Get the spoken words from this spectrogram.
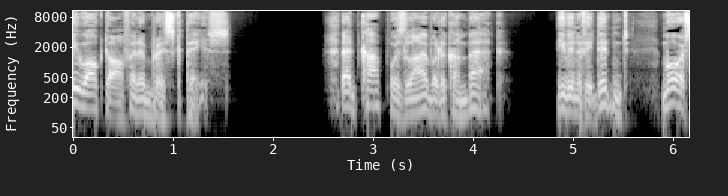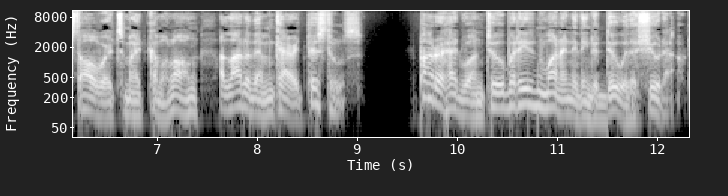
He walked off at a brisk pace. That cop was liable to come back. Even if he didn't, more stalwarts might come along. A lot of them carried pistols. Potter had one too, but he didn't want anything to do with a shootout.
